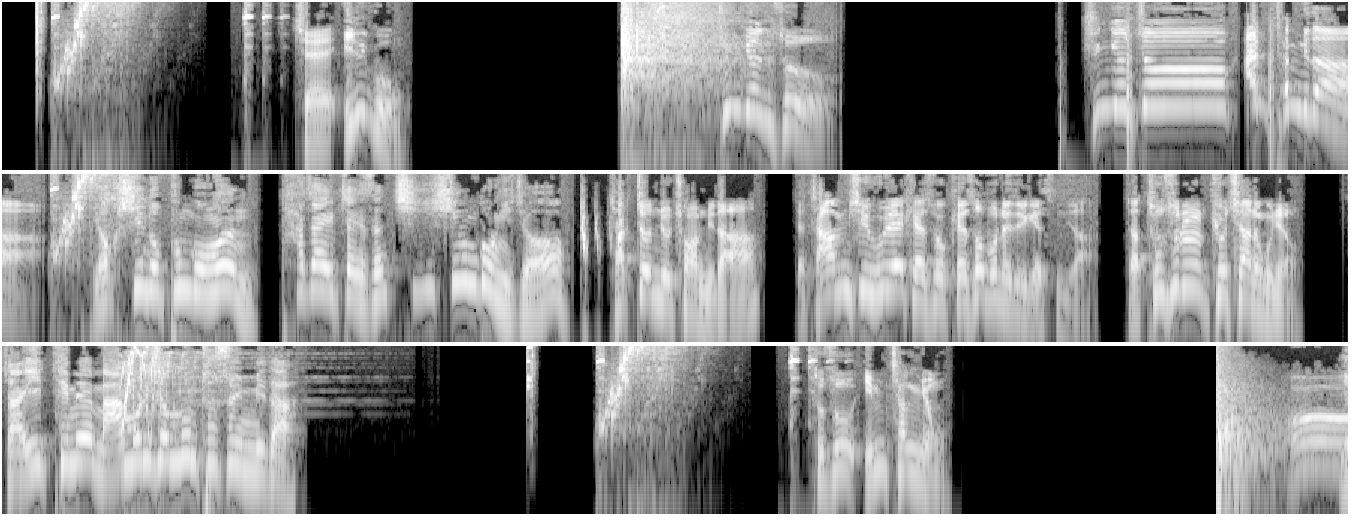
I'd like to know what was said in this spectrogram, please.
제 1구 중견수 중견 쪽 안타입니다. 역시 높은 공은 타자 입장에선 치기 쉬운 공이죠. 작전 요청합니다. 자, 잠시 후에 계속해서 보내드리겠습니다. 자, 투수를 교체하는군요. 자, 이 팀의 마무리 전문 투수입니다. 투수 임창용.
